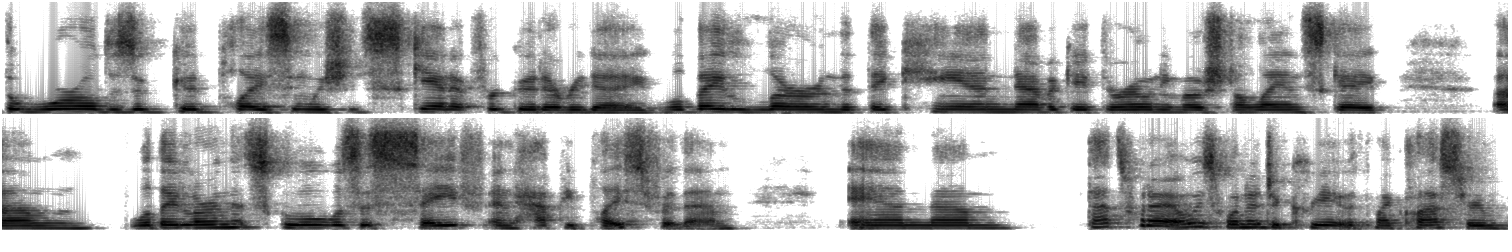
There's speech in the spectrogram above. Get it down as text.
the world is a good place and we should scan it for good every day? Will they learn that they can navigate their own emotional landscape? Um, will they learn that school was a safe and happy place for them? And um, that's what I always wanted to create with my classroom.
